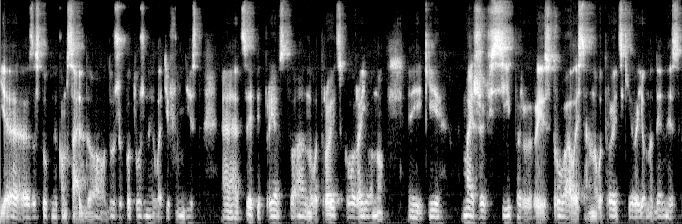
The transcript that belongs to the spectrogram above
є е, заступником Сальдо, дуже потужний латіфундіст. Е, Це підприємства Новотроїцького району, е, які майже всі перереєструвалися. Новотроїцький район один із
